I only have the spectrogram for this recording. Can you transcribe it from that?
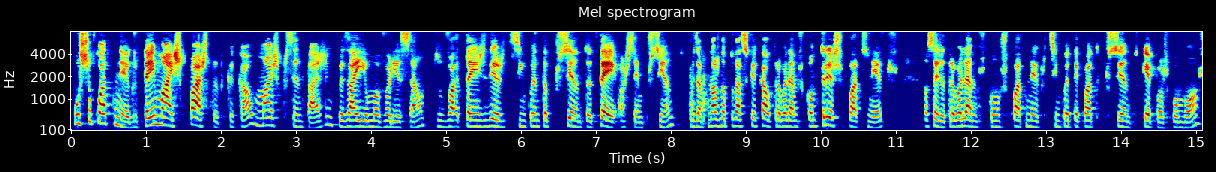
O chocolate negro tem mais pasta de cacau, mais percentagem, depois há aí uma variação, tu vai, tens desde 50% até aos 100%. Por exemplo, nós na Pedaço de Cacau trabalhamos com três chocolates negros, ou seja, trabalhamos com um chocolate negro de 54%, que é para os bombons,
